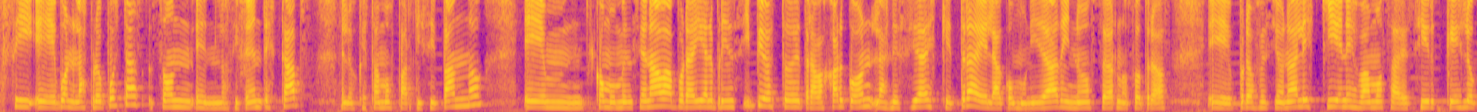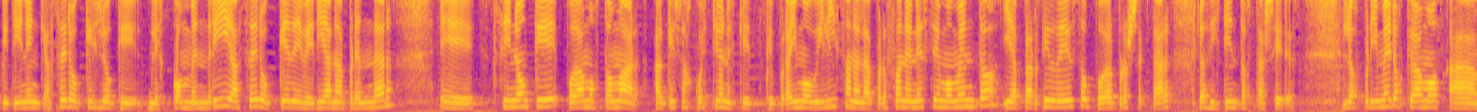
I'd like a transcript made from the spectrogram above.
Sí, eh, bueno, las propuestas son en los diferentes CAPS en los que estamos participando. Em, como mencionaba por ahí al principio, esto de trabajar con las necesidades que trae la comunidad y no ser nosotras eh, profesionales quienes vamos a decir qué es lo que tienen que hacer o qué es lo que les convendría hacer o qué deberían aprender eh, sino que podamos tomar aquellas cuestiones que, por ahí movilizan a la persona en ese momento y a partir de eso poder proyectar los distintos talleres. Los primeros que vamos a,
